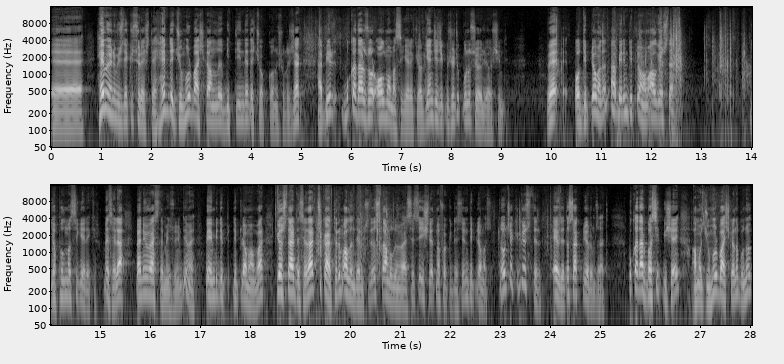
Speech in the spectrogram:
e, hem önümüzdeki süreçte hem de Cumhurbaşkanlığı bittiğinde de çok konuşulacak. Ha bir bu kadar zor olmaması gerekiyor. Gencecik bir çocuk bunu söylüyor şimdi. Ve o diplomanın ha benim diplomam al göster. Yapılması gerekir. Mesela ben üniversite mezunuyum değil mi? Benim bir dip, diplomam var. Göster deseler çıkartırım alın derim size İstanbul Üniversitesi İşletme Fakültesi'nin diploması. Ne olacak ki gösteririm. Evde de saklıyorum zaten. Bu kadar basit bir şey ama Cumhurbaşkanı bunu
